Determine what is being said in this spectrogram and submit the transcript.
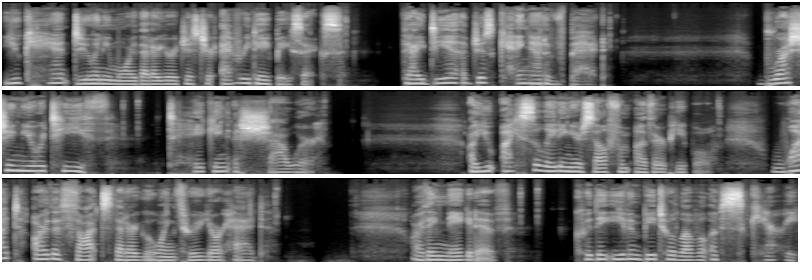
you can't do anymore that are your just your everyday basics. The idea of just getting out of bed, brushing your teeth, taking a shower? Are you isolating yourself from other people? What are the thoughts that are going through your head? Are they negative? Could they even be to a level of scary?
